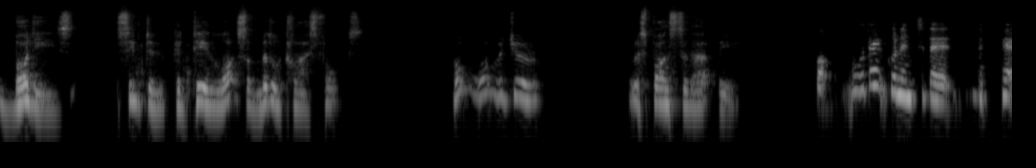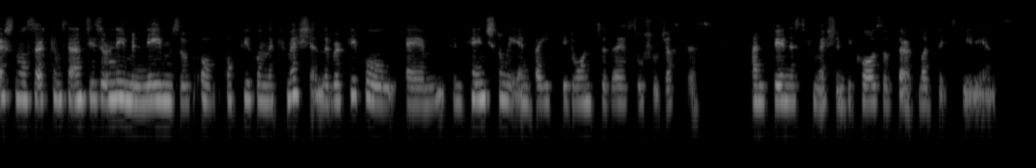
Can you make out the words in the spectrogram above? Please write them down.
bodies seem to contain lots of middle class folks. What, what would your response to that be? Well, without going into the, the personal circumstances or naming names of, of, of people in the commission, there were people um, intentionally invited onto the Social Justice and Fairness Commission because of their lived experience.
